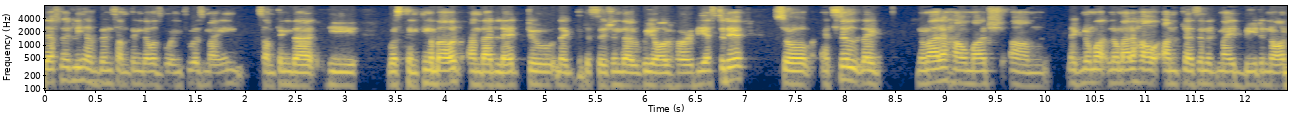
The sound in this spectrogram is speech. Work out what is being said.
definitely have been something that was going through his mind something that he was thinking about and that led to like the decision that we all heard yesterday so it's still like no matter how much um like no, ma- no matter how unpleasant it might be to not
